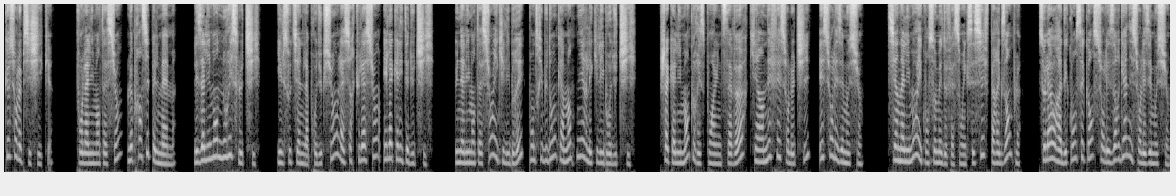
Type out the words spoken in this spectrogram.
que sur le psychique. Pour l'alimentation, le principe est le même. Les aliments nourrissent le chi. Ils soutiennent la production, la circulation et la qualité du chi. Une alimentation équilibrée contribue donc à maintenir l'équilibre du chi. Chaque aliment correspond à une saveur qui a un effet sur le chi et sur les émotions. Si un aliment est consommé de façon excessive, par exemple, cela aura des conséquences sur les organes et sur les émotions.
